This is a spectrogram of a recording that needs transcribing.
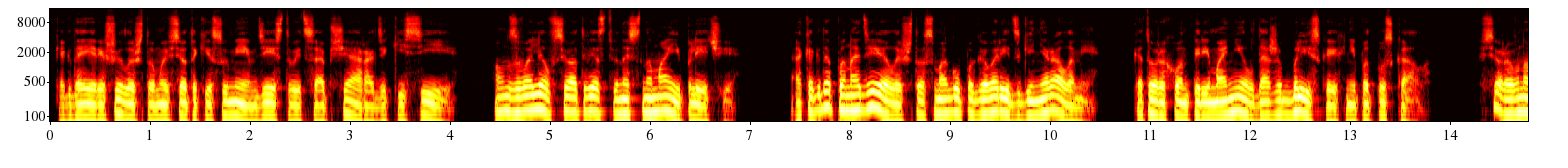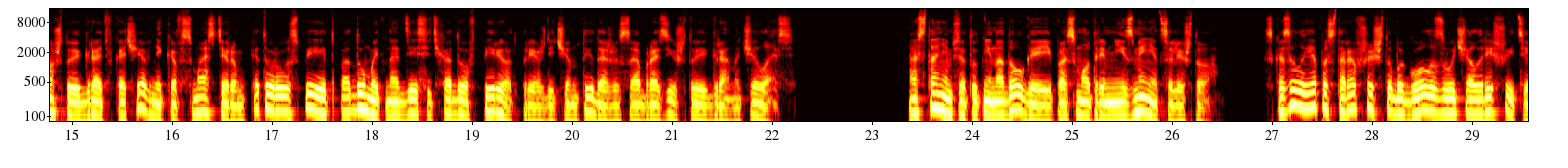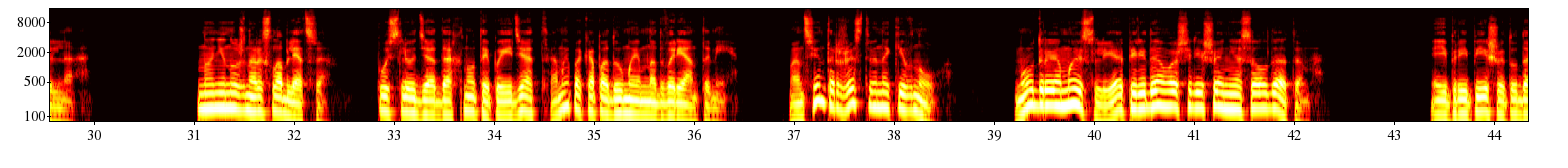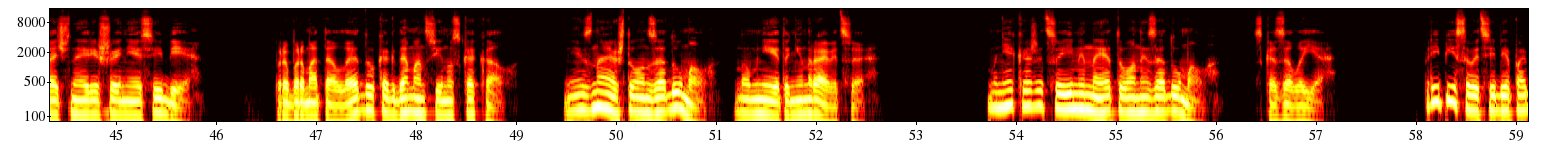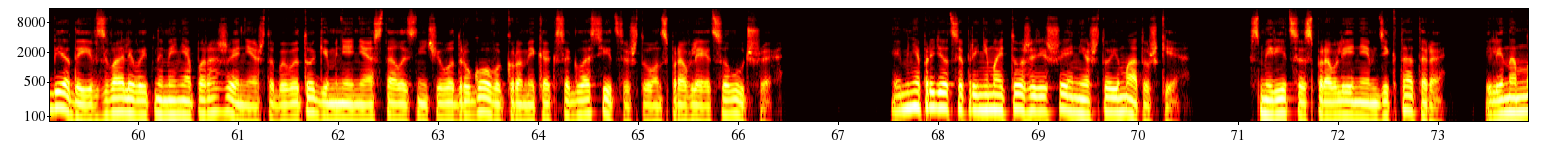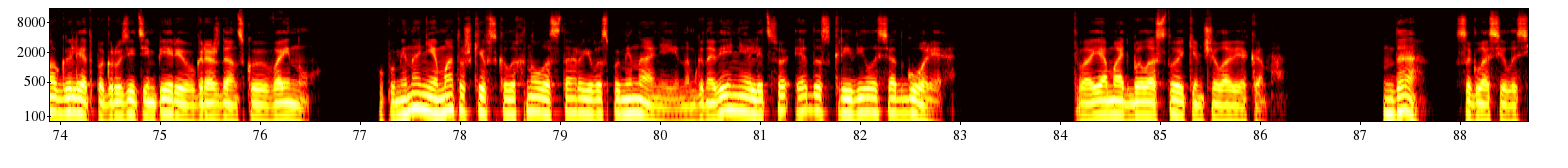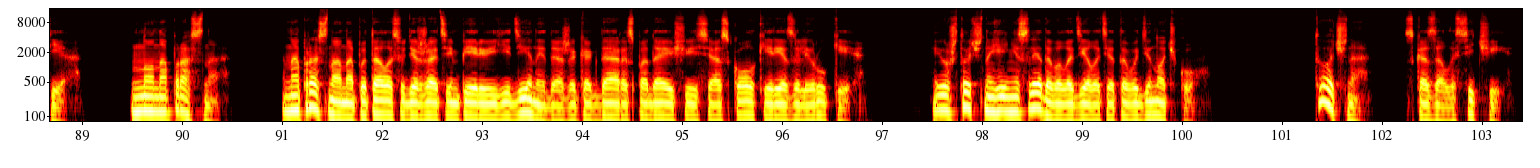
Когда я решила, что мы все-таки сумеем действовать сообща ради Кисии, он завалил всю ответственность на мои плечи. А когда понадеялась, что смогу поговорить с генералами, которых он переманил, даже близко их не подпускал. Все равно, что играть в кочевников с мастером, который успеет подумать на 10 ходов вперед, прежде чем ты даже сообразишь, что игра началась. «Останемся тут ненадолго и посмотрим, не изменится ли что», — сказала я, постаравшись, чтобы голос звучал решительно. «Но не нужно расслабляться. Пусть люди отдохнут и поедят, а мы пока подумаем над вариантами». Мансин торжественно кивнул. Мудрая мысль, я передам ваше решение солдатам. И припишет удачное решение себе. Пробормотал Эду, когда Мансин ускакал. Не знаю, что он задумал, но мне это не нравится. Мне кажется, именно это он и задумал, сказала я. Приписывать себе победы и взваливать на меня поражение, чтобы в итоге мне не осталось ничего другого, кроме как согласиться, что он справляется лучше. — и мне придется принимать то же решение, что и матушке. Смириться с правлением диктатора или на много лет погрузить империю в гражданскую войну. Упоминание матушки всколыхнуло старые воспоминания, и на мгновение лицо Эда скривилось от горя. «Твоя мать была стойким человеком». «Да», — согласилась я. «Но напрасно». Напрасно она пыталась удержать империю единой, даже когда распадающиеся осколки резали руки — и уж точно ей не следовало делать это в одиночку. «Точно», — сказала Сичи.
